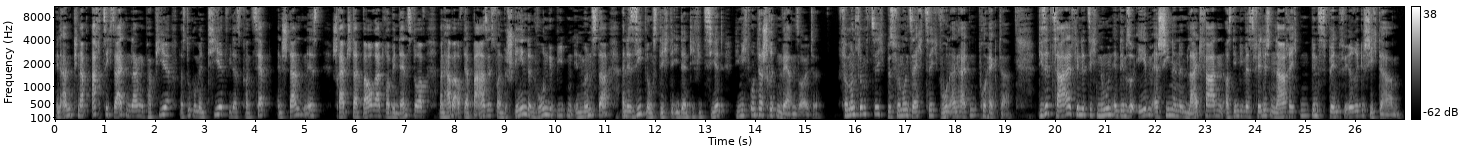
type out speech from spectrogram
in einem knapp 80 Seiten langen Papier, das dokumentiert, wie das Konzept entstanden ist, schreibt Stadtbaurat Robin Densdorf, man habe auf der Basis von bestehenden Wohngebieten in Münster eine Siedlungsdichte identifiziert, die nicht unterschritten werden sollte. 55 bis 65 Wohneinheiten pro Hektar. Diese Zahl findet sich nun in dem soeben erschienenen Leitfaden, aus dem die westfälischen Nachrichten den Spin für ihre Geschichte haben.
